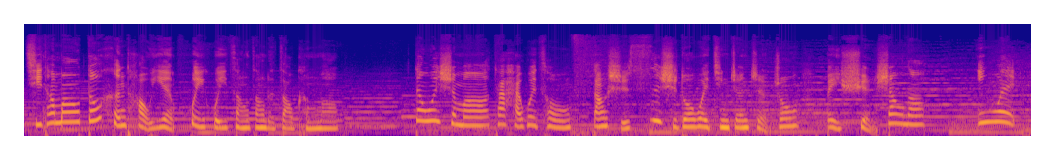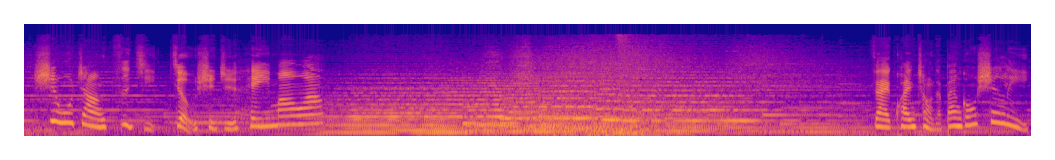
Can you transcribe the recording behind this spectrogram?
其他猫都很讨厌灰灰脏脏的灶坑猫。但为什么他还会从当时四十多位竞争者中被选上呢？因为事务长自己就是只黑猫啊！在宽敞的办公室里，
